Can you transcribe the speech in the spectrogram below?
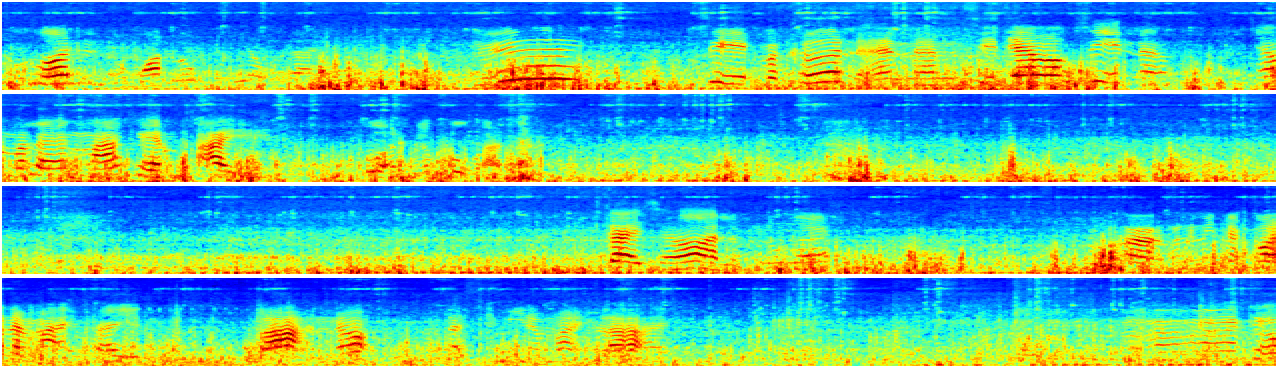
สีคนคนวัดลงเที่ยวได้สีดมาขึ้นอันนั้นสีดยาวัคซีนนะยาแมลงมาแขนไข่ปวดกับปวดไก่ชอดหรือลุงเอ้ยค่ะมันมีแต่ก้อนน้ำไม้ไผ่บ้านเนาะแต่จะมีน้ำไม้ลายอ่าเจ้า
